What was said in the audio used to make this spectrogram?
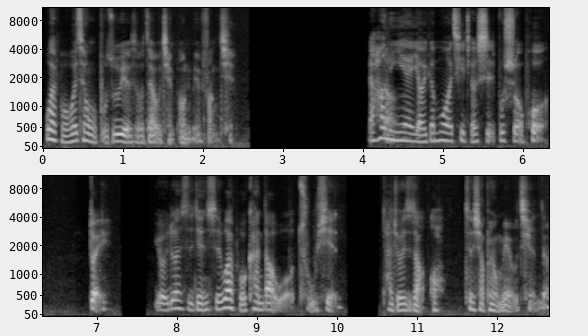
外婆会趁我不注意的时候，在我钱包里面放钱。然后你也有一个默契，就是不说破。对，有一段时间是外婆看到我出现，她就会知道哦，这小朋友没有钱的。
